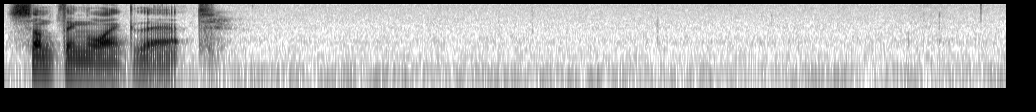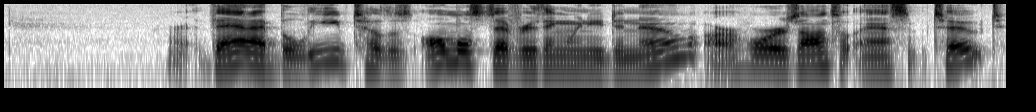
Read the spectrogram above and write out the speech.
something like that. Right, that, I believe, tells us almost everything we need to know. Our horizontal asymptote,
